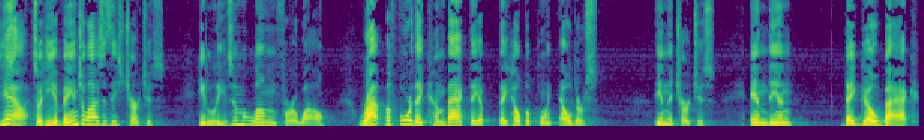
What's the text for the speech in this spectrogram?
Yeah, so he evangelizes these churches. He leaves them alone for a while. Right before they come back, they, they help appoint elders in the churches. And then they go back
